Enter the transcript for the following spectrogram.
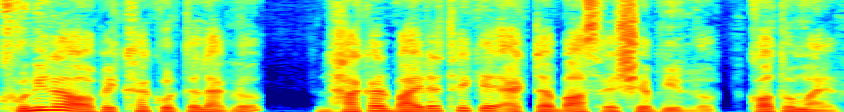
খুনিরা অপেক্ষা করতে লাগল, ঢাকার বাইরে থেকে একটা বাস এসে ভিড়ল, কত মায়ের?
